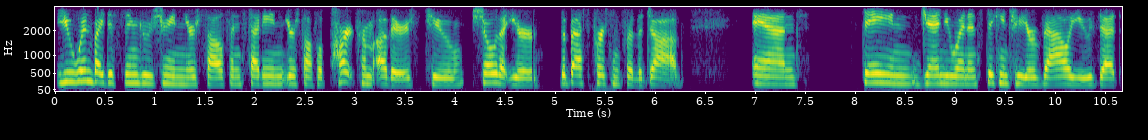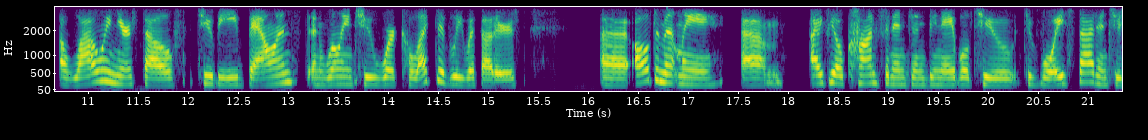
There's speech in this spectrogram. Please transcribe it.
you win by distinguishing yourself and setting yourself apart from others to show that you're the best person for the job. And staying genuine and sticking to your values at allowing yourself to be balanced and willing to work collectively with others. Uh, ultimately, um, I feel confident in being able to to voice that and to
